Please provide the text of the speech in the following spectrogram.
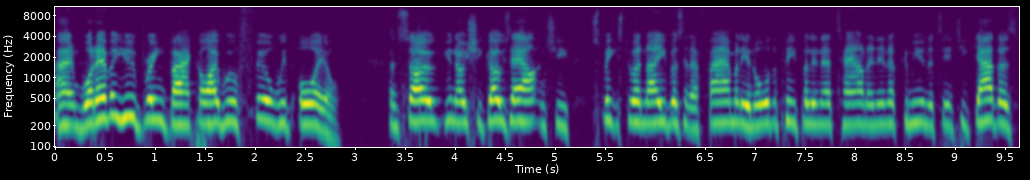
And whatever you bring back, I will fill with oil. And so, you know, she goes out and she speaks to her neighbors and her family and all the people in her town and in her community, and she gathers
